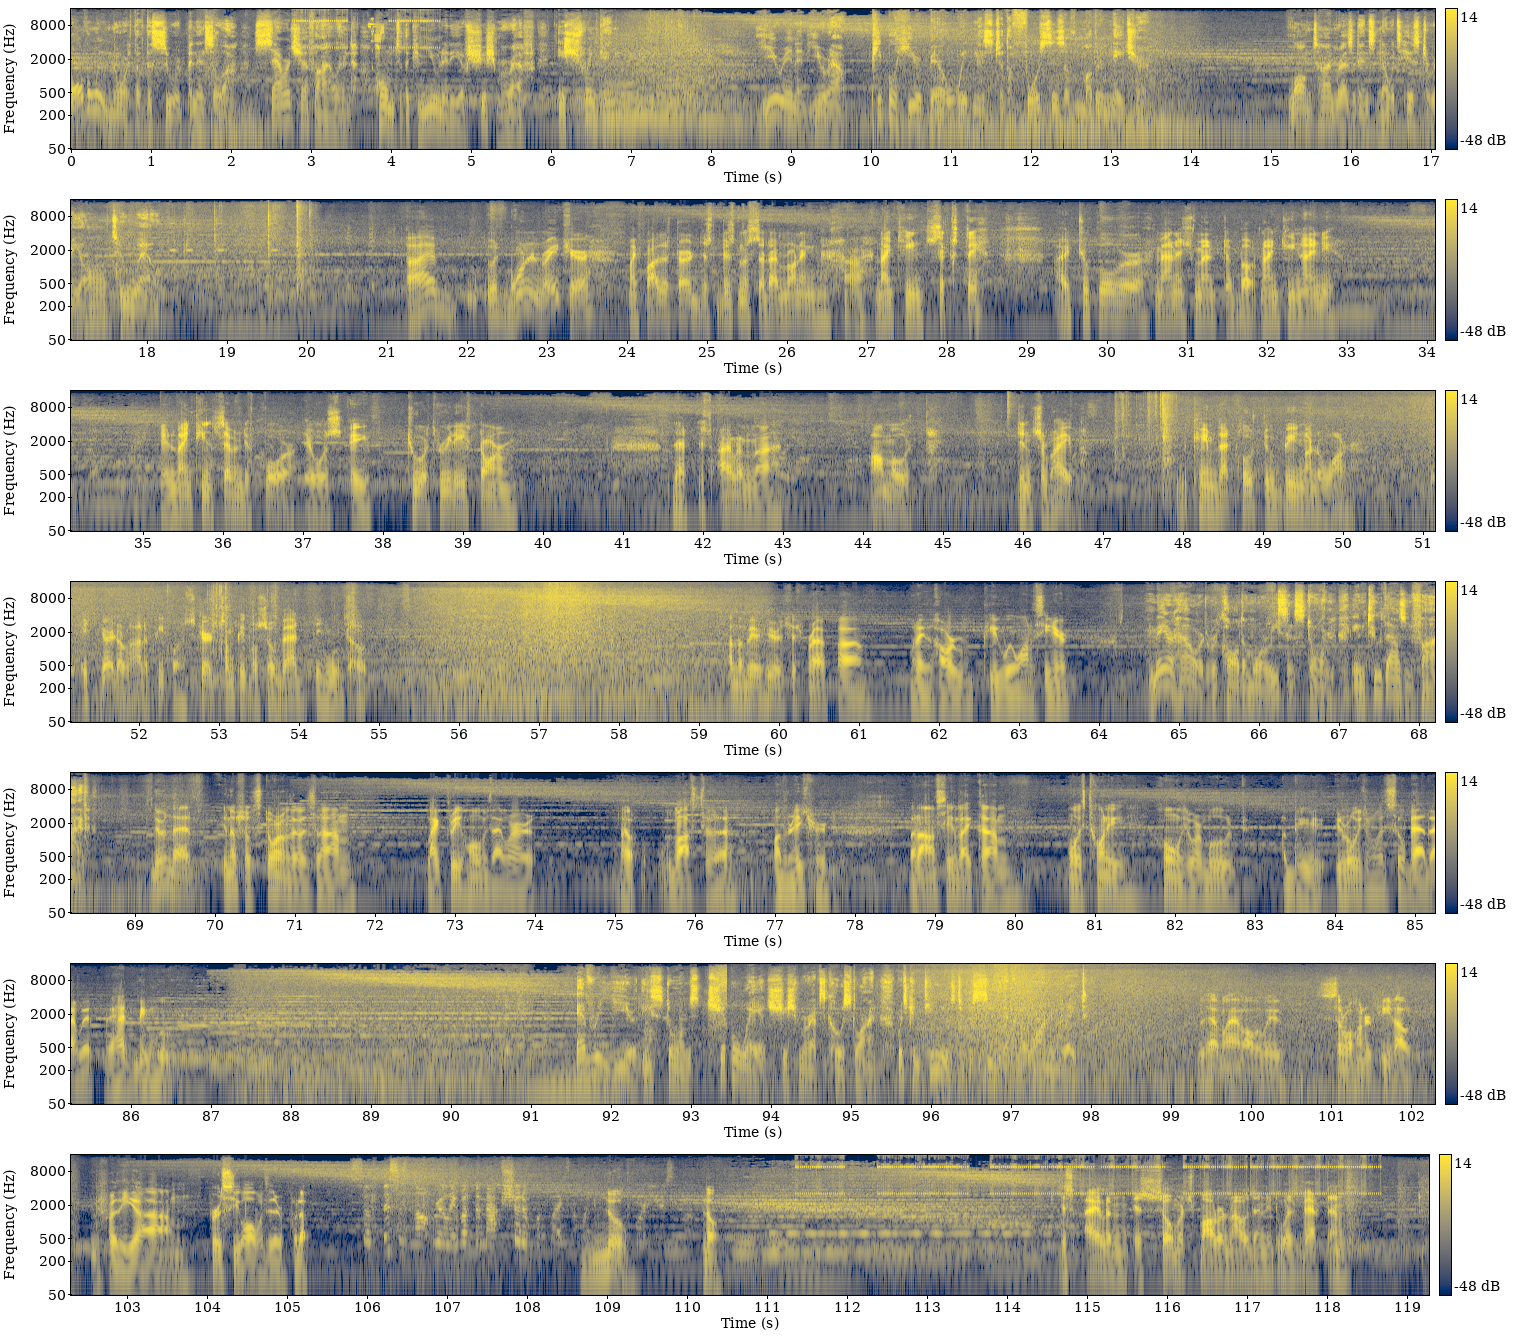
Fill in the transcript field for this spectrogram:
All the way north of the Seward Peninsula, Sarichef Island, home to the community of Shishmaref, is shrinking. Year in and year out, people here bear witness to the forces of Mother Nature. Longtime residents know its history all too well. I was born and raised here. My father started this business that I'm running uh, 1960. I took over management about 1990. In 1974, there was a two or three day storm that this island uh, almost didn't survive. We came that close to being underwater. It scared a lot of people. It scared some people so bad they moved out. I'm the mayor here at Shishmaref. Uh, my name is Howard P. Weyiouanna Sr. Mayor Howard recalled a more recent storm in 2005. During that initial storm, there was um, like three homes that were that we lost to the Mother Nature. But I'm seeing like um, almost 20 homes were moved. The erosion was so bad that they had to be moved. Every year, these storms chip away at Shishmaref's coastline, which continues to recede at an alarming rate. We have land all the way several hundred feet out before the um, first seawall was ever put up. So this is not really what the map should have looked like from like no. 40 years ago. No. This island is so much smaller now than it was back then.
